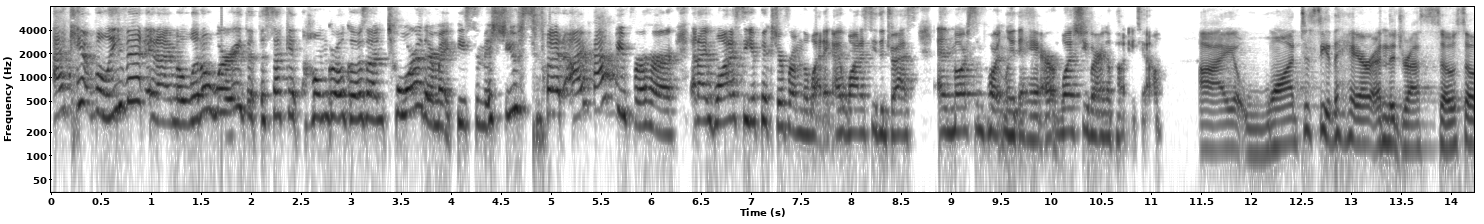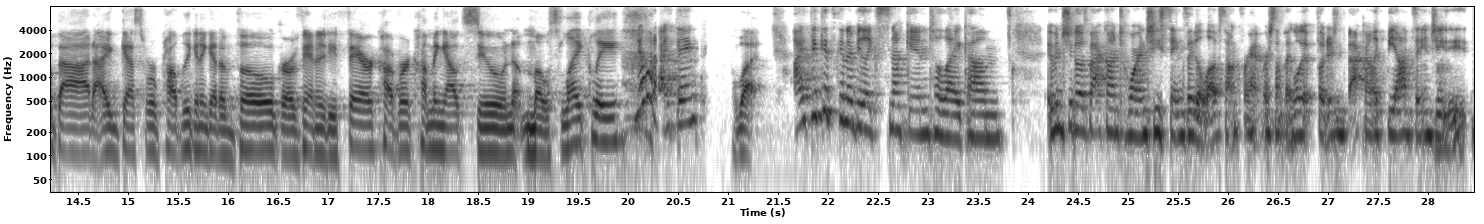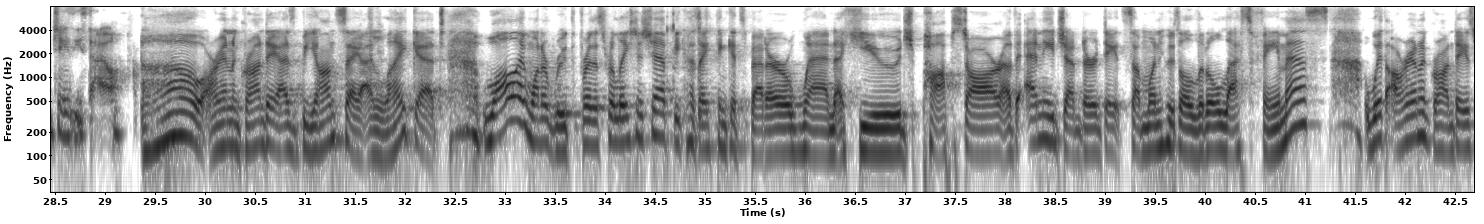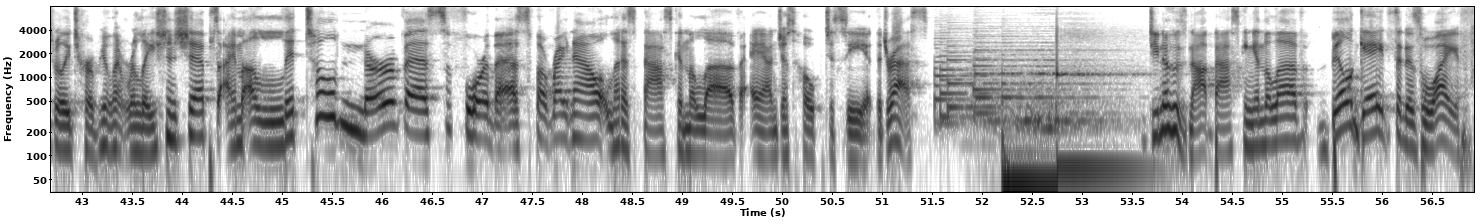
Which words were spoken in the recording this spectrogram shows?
I can't believe it. And I'm a little worried that the second homegirl goes on tour, there might be some issues, but I'm happy for her. And I want to see a picture from the wedding. I want to see the dress and most importantly, the hair. Was she wearing a ponytail? I want to see the hair and the dress so, so bad. I guess we're probably going to get a Vogue or a Vanity Fair cover coming out soon, most likely. You know what I think? What? I think it's gonna be like snuck into like um when she goes back on tour and she sings like a love song for him or something. We'll get footage in the background like Beyonce and Jay Z style. Oh, Ariana Grande as Beyonce. I like it. While I want to root for this relationship because I think it's better when a huge pop star of any gender dates someone who's a little less famous. With Ariana Grande's really turbulent relationships, I'm a little nervous for this. But right now, let us bask in the love and just hope to see the dress do you know who's not basking in the love? Bill Gates and his wife.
